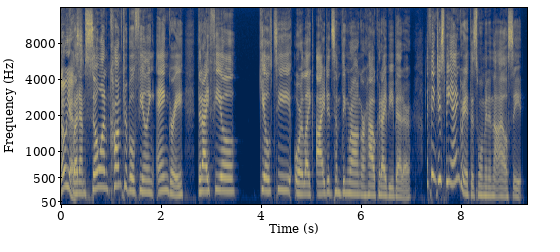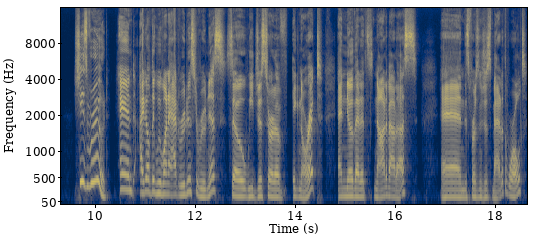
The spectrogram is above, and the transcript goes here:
Oh, yes. but I'm so uncomfortable feeling angry that I feel guilty or like I did something wrong or how could I be better? I think just be angry at this woman in the aisle seat. She's rude. and I don't think we want to add rudeness to rudeness. So we just sort of ignore it and know that it's not about us. And this person's just mad at the world,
